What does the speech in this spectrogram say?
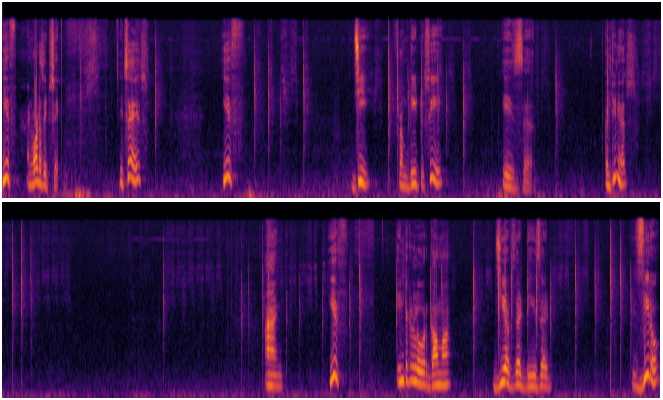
If and what does it say? It says if g from D to C is uh, continuous and if integral over gamma g of z dz is 0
